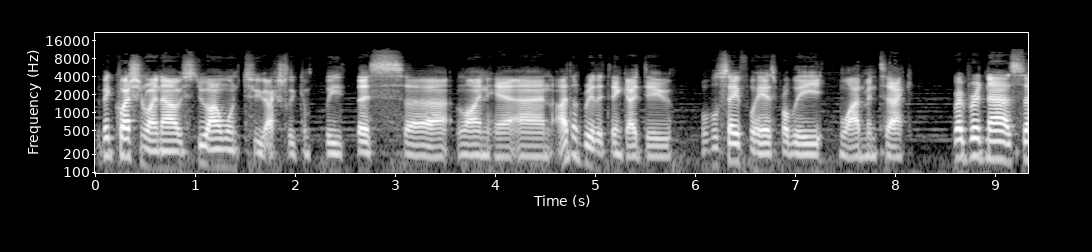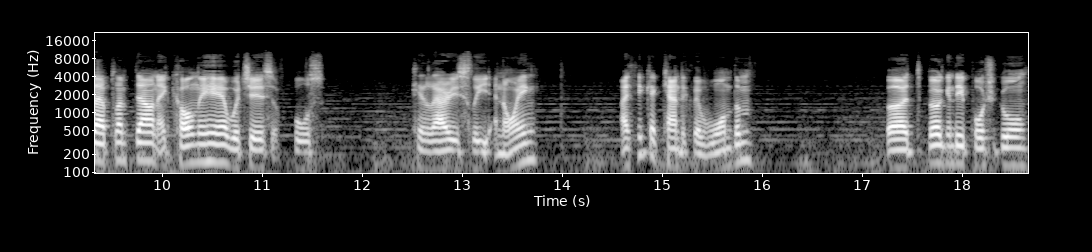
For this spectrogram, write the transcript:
The big question right now is do I want to actually complete this uh, line here, and I don't really think I do. What we'll save for here is probably more admin tech. Great Britain has uh, plumped down a colony here, which is, of course, hilariously annoying. I think I can declare warn them, but Burgundy, Portugal,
